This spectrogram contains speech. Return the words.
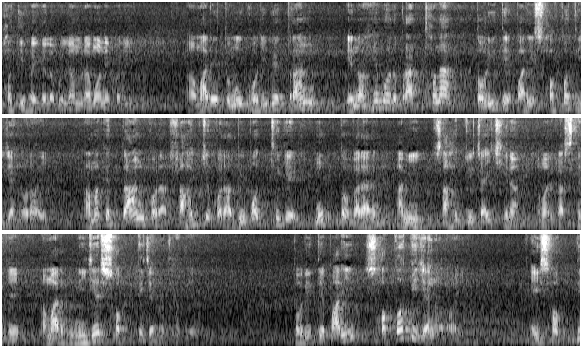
ক্ষতি হয়ে গেল বলে আমরা মনে করি। আমারে তুমি করিবে ত্রাণ, এ নহে মোর প্রার্থনা, তরিতে পারি শপথই যেন রয়। আমাকে ত্রাণ করার, সাহায্য করার, বিপদ থেকে মুক্ত করার আমি সাহায্য চাইছি না আমার কাছ থেকে, আমার নিজের শক্তি যেন থাকে। তরিতে পারি শকতই যেন রয়। এই শক্তি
